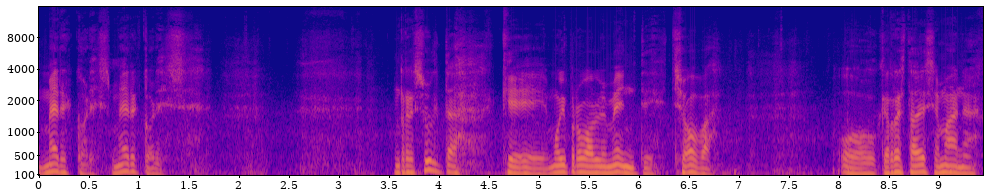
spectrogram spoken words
Mércores, mércores, resulta que moi probablemente chova o que resta de semana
